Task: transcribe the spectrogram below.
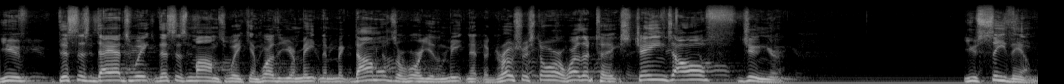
You, this is dad's week, this is mom's week, and whether you're meeting at McDonald's or whether you're meeting at the grocery store or whether to exchange off Junior, you see them.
